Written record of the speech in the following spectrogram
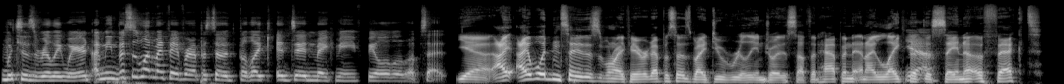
which is really weird. I mean, this is one of my favorite episodes, but like it did make me feel a little upset. Yeah, I, I wouldn't say this is one of my favorite episodes, but I do really enjoy the stuff that happened, and I like that Yeah. the Sena effect,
